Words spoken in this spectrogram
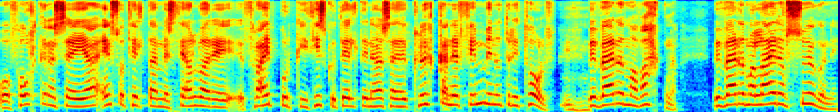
Og fólk er að segja, eins og til dæmis þjálfari Freiburg í Þýsku deildinni, hann sagði klukkan er 5 minútur í 12, við verðum að vakna. Við verðum að læra af sögunni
